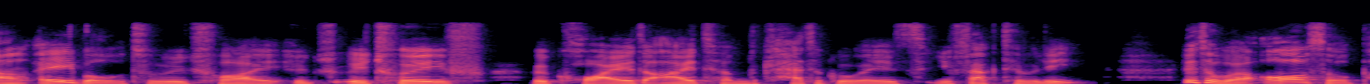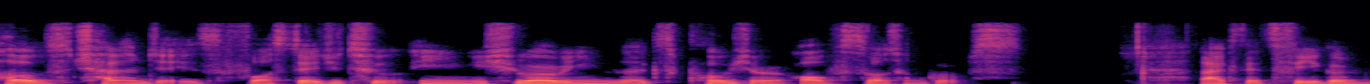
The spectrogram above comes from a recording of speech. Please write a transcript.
unable to retrieve, retrieve required item categories effectively, it will also pose challenges for stage 2 in ensuring the exposure of certain groups, like this figure.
